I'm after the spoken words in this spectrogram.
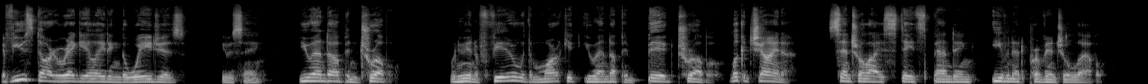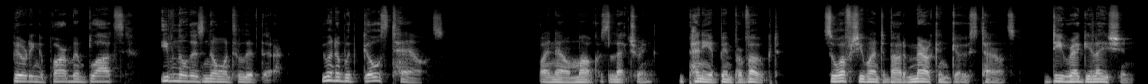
If you start regulating the wages, he was saying, you end up in trouble. When you interfere with the market, you end up in big trouble. Look at China. Centralized state spending, even at provincial level. Building apartment blocks, even though there's no one to live there. You end up with ghost towns. By now, Mark was lecturing, and Penny had been provoked. So off she went about American ghost towns, deregulation,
